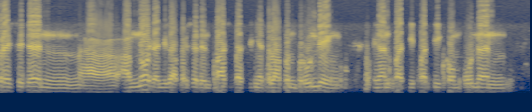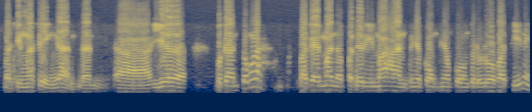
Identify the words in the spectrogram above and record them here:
Presiden uh, UMNO dan juga Presiden PAS pastinya telah pun berunding dengan parti-parti komponen masing-masing kan dan uh, ia bergantunglah bagaimana penerimaan penyokong-penyokong kedua-dua parti ini.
